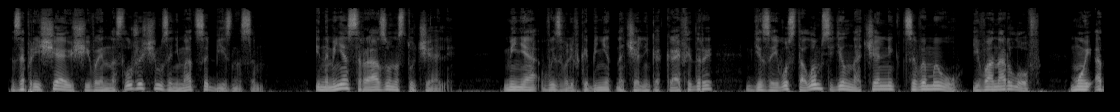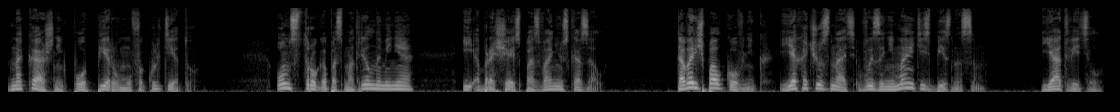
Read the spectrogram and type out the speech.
запрещающий военнослужащим заниматься бизнесом. И на меня сразу настучали. Меня вызвали в кабинет начальника кафедры, где за его столом сидел начальник ЦВМУ Иван Орлов, мой однокашник по первому факультету. Он строго посмотрел на меня и, обращаясь по званию, сказал. «Товарищ полковник, я хочу знать, вы занимаетесь бизнесом?» Я ответил.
